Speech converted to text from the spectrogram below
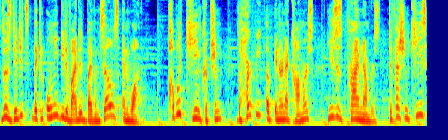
those digits that can only be divided by themselves and 1. Public key encryption, the heartbeat of internet commerce, uses prime numbers to fashion keys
